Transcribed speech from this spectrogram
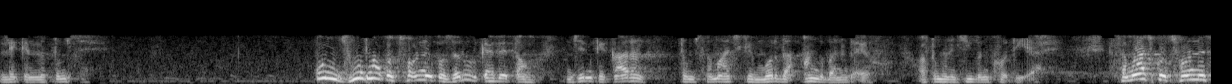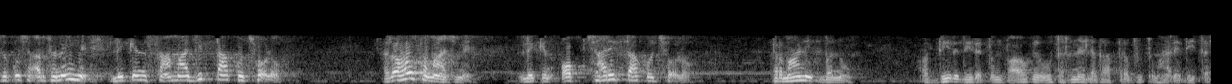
लेकिन मैं तुमसे उन झूठों को छोड़ने को ज़रूर कह देता हूँ, जिनके कारण तुम समाज के मुर्दा अंग बन गए हो और तुमने जीवन खो दिया है। समाज को छोड़ने से कुछ अर्थ नहीं है, लेकिन सामाजिकता को छोड़ो। रहो समाज में, लेकिन औपचारिकता को छोड़ो, प्रमाणिक बनो, और धीरे धीरे तुम पाओगे उतरने लगा प्रभु तुम्हारे भीतर।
